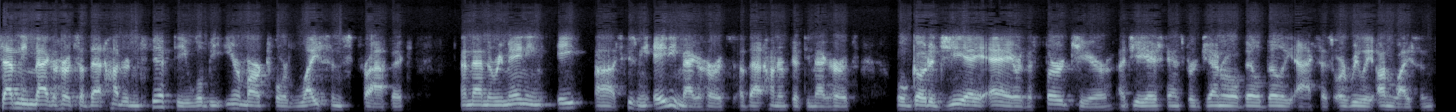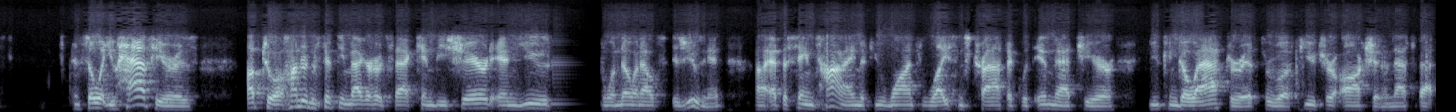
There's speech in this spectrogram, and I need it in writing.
70 megahertz of that 150 will be earmarked for licensed traffic. And then the remaining eight, uh, excuse me, 80 megahertz of that 150 megahertz will go to GAA or the third tier. A GAA stands for General Availability Access or really unlicensed. And so what you have here is up to 150 megahertz that can be shared and used when no one else is using it. Uh, at the same time, if you want licensed traffic within that tier, you can go after it through a future auction, and that's that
